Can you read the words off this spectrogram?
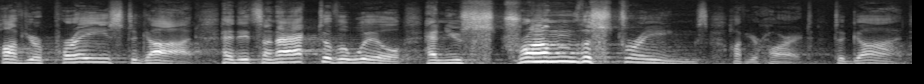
of your praise to God. And it's an act of the will, and you strum the strings of your heart to God.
